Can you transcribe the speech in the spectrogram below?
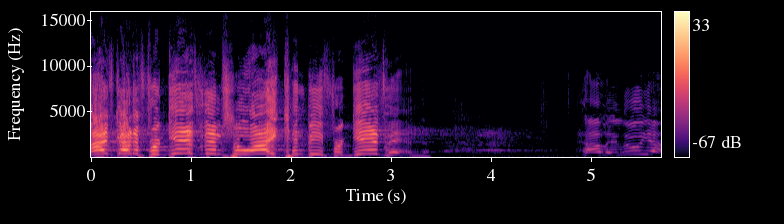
I've got to forgive them so I can be forgiven. Hallelujah.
